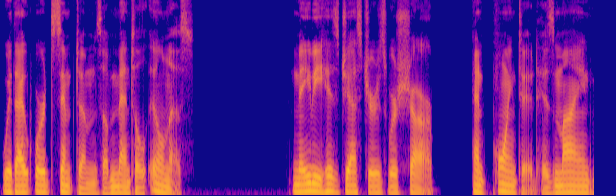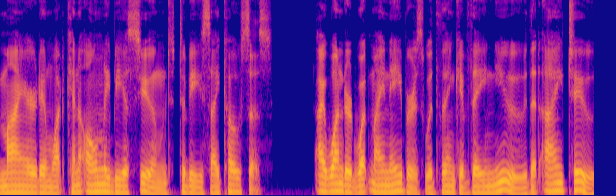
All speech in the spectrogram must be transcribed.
with outward symptoms of mental illness. Maybe his gestures were sharp and pointed, his mind mired in what can only be assumed to be psychosis. I wondered what my neighbors would think if they knew that I too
